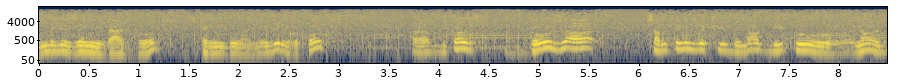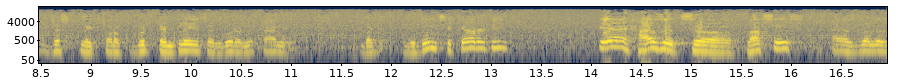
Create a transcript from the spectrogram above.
amazing dashboards it can do amazing reports uh, because those are something which you do not need to, you know, just like sort of good templates and good understanding. But within security, AI has its uh, pluses as well as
